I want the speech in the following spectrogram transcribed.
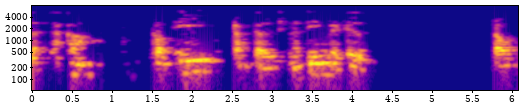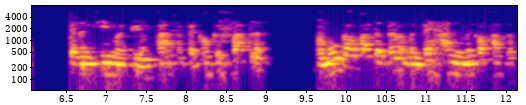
lực là có có ý trật tự nó tiến về cái lực tốt cho nên khi mà truyền pháp là phải có cái pháp lực. Mà muốn có pháp lực đó là mình phải hành mới có pháp lực.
